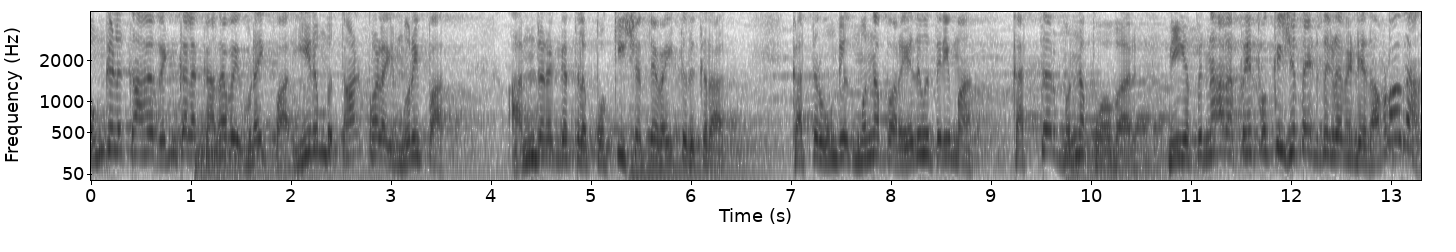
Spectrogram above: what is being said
உங்களுக்காக வெண்கல கதவை உடைப்பார். இரும்பு தாழ்பாலை முறிப்பார். அந்த ரங்கத்தில் பொக்கிஷத்தை வைத்திருக்கிறார். கத்தர் உங்களுக்கு முன்ன போகிற எதுவு தெரியுமா? கத்தர் முன்ன போவார். நீங்கள் பின்னால் போய் பொக்கிஷத்தை எடுத்துக்கிட வேண்டியது அவ்வளோதான்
